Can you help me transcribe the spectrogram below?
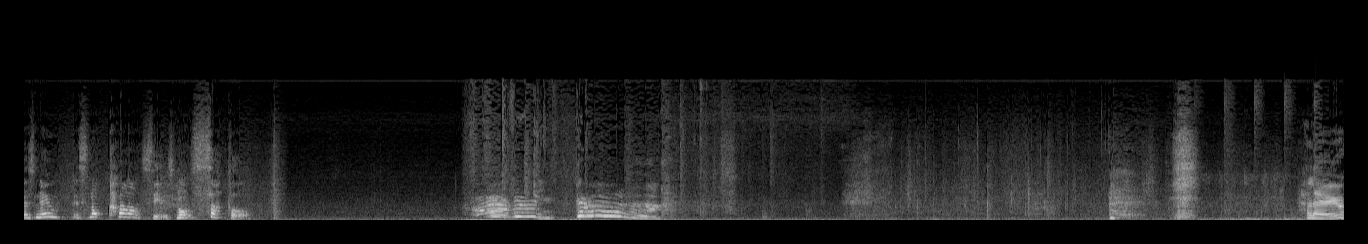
There's no. It's not classy. It's not subtle. Hello.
